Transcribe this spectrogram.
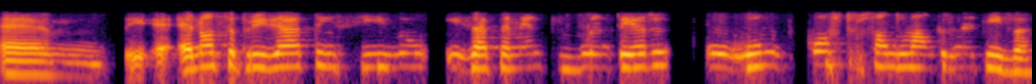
A nossa prioridade tem sido exatamente manter um rumo de construção de uma alternativa.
